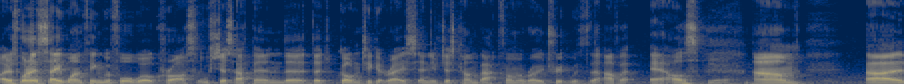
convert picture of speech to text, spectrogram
I just want to say one thing before World Cross, which just happened, the, the golden ticket race, and you've just come back from a road trip with the other hours. Yeah. Um, uh,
